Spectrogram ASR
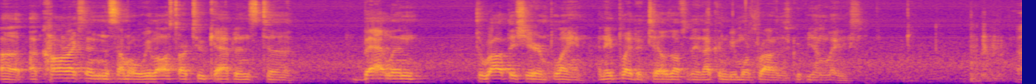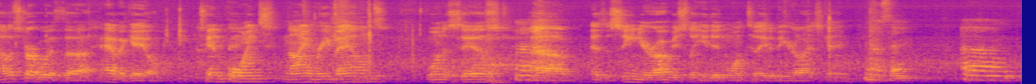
uh, a car accident in the summer where we lost our two captains to battling throughout this year and playing. And they played their tails off today, and I couldn't be more proud of this group of young ladies. Uh, let's start with uh, Abigail. 10 points, 9 rebounds, 1 assist. Uh, as a senior, obviously you didn't want today to be your last game. No, sir. Um,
